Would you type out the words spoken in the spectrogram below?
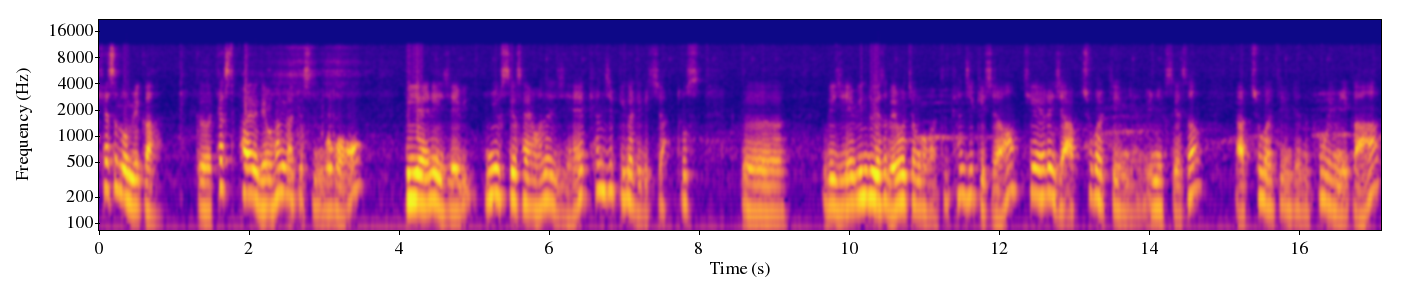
cat은 뭡니까? 그 텍스트 파일의 내용을 확인할 때 쓰는 거고, VI는 이제 유닉스에 사용하는 이제 편집기가 되겠죠. 도스, 그, 우리 이제 윈도우에서 메모장과 같은 편집기죠. tar는 이제 압축할 때 이용하는, 유닉스에서 압축할 때 이용하는 프로그램이니까,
